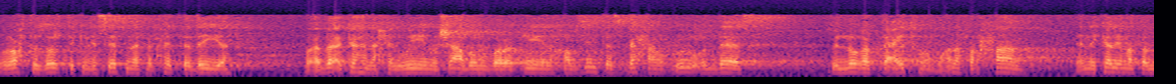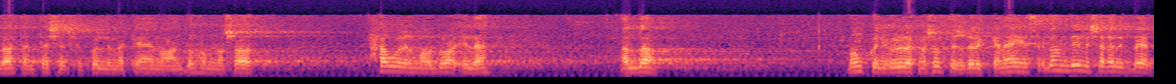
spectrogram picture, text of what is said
ورحت زرت كنيستنا في الحتة دي وآباء كهنة حلوين وشعب مباركين وحافظين تسبحة ويقولوا قداس باللغة بتاعتهم. وأنا فرحان إن كلمة الله تنتشر في كل مكان وعندهم نشاط. تحول الموضوع إلى الله. ممكن يقولوا لك ما شفتش غير الكنايس قول لهم دي اللي شغلت بالي.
